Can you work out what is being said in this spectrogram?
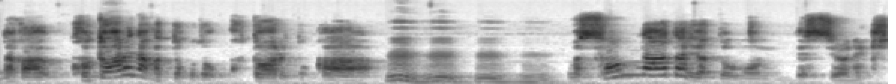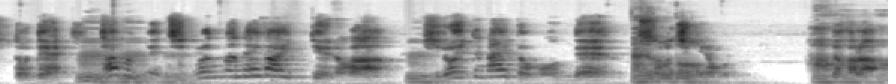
なんか、断れなかったことを断るとか、うんうんうんうんまあ、そんなあたりだと思うんですよね、きっと。で、多分ね、自分の願いっていうのが拾えてないと思うんで、うん、その時期の。だから、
